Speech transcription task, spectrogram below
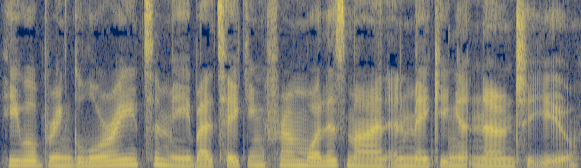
He will bring glory to me by taking from what is mine and making it known to you.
